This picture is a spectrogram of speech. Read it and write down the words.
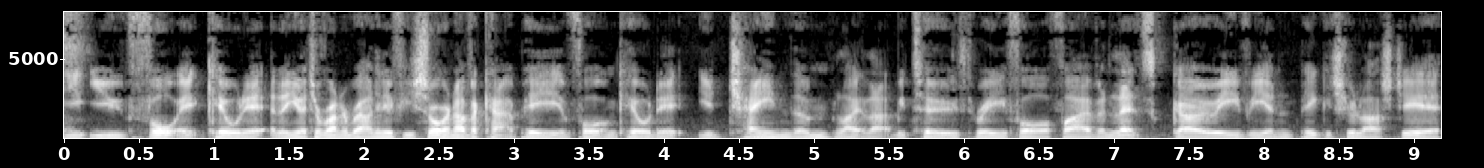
you, you fought it, killed it, and then you had to run around. And if you saw another Caterpie and fought and killed it, you'd chain them like that'd be two, three, four, five. And Let's Go Eevee and Pikachu last year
